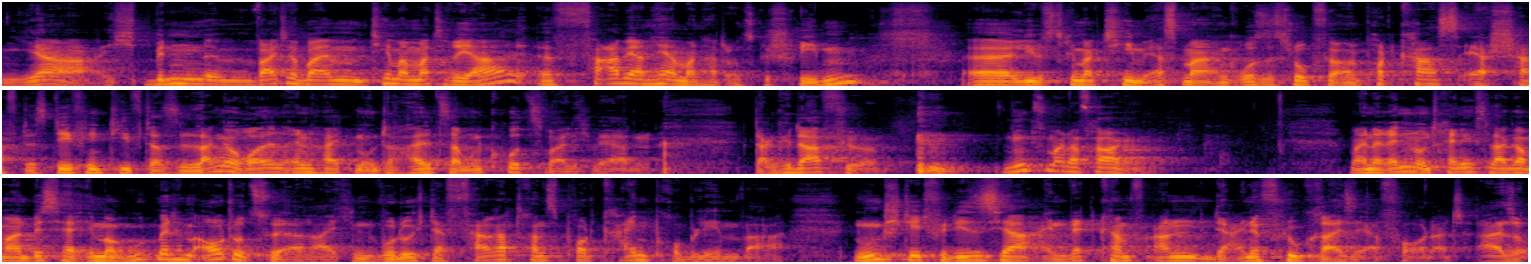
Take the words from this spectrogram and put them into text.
Ja, ich bin äh, weiter beim Thema Material. Äh, Fabian Herrmann hat uns geschrieben. Äh, liebes Trimark-Team, erstmal ein großes Lob für euren Podcast. Er schafft es definitiv, dass lange Rolleneinheiten unterhaltsam und kurzweilig werden. Danke dafür. Nun zu meiner Frage. Meine Rennen und Trainingslager waren bisher immer gut mit dem Auto zu erreichen, wodurch der Fahrradtransport kein Problem war. Nun steht für dieses Jahr ein Wettkampf an, der eine Flugreise erfordert. Also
